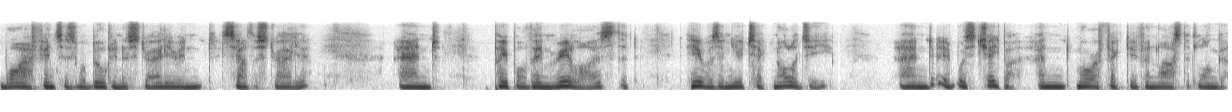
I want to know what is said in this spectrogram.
wire fences were built in Australia, in South Australia, and people then realised that here was a new technology and it was cheaper and more effective and lasted longer.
